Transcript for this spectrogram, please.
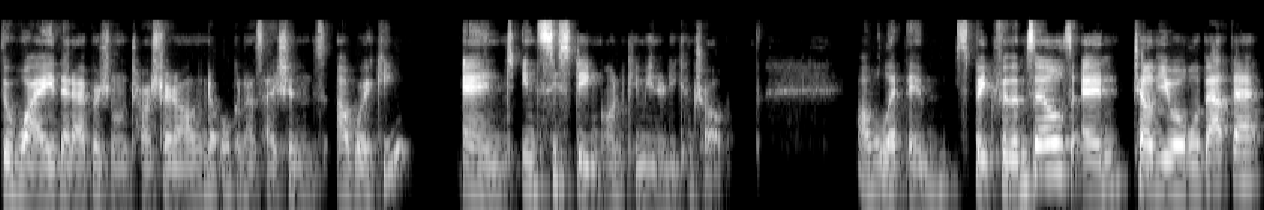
the way that Aboriginal and Torres Strait Islander organisations are working and insisting on community control. I will let them speak for themselves and tell you all about that.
